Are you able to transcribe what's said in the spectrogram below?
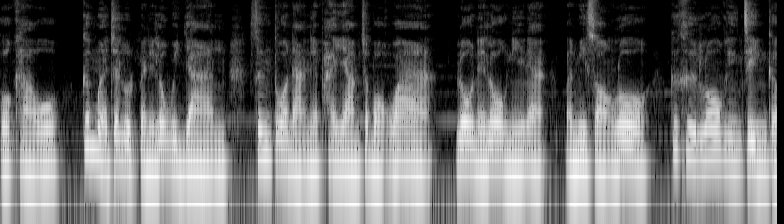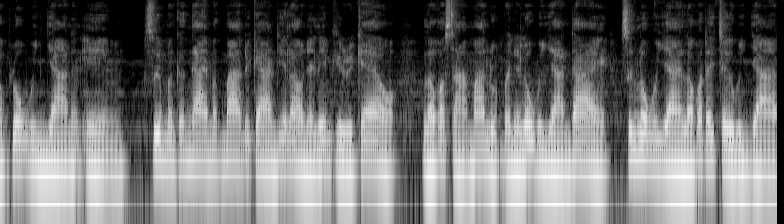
พวกเขาก็เหมือนจะหลุดไปในโลกวิญญาณ ซึ่งตัวหนังเนี่ยพยายามจะบอกว่า โลกในโลกนี้เนี่ยมันมี 2 โลกก็คือโลกจริง ๆ กับโลกวิญญาณนั่นเอง ซึ่งมันก็ง่ายมากๆด้วยการที่เราเนี่ยเล่นผีด้วยแก้ว เราก็สามารถหลุดไปในโลกวิญญาณได้ ซึ่งโลกวิญญาณเราก็ได้เจอวิญญาณ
